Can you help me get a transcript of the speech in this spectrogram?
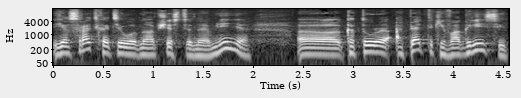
Я срать хотела на общественное мнение, э, которое опять-таки в агрессии.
